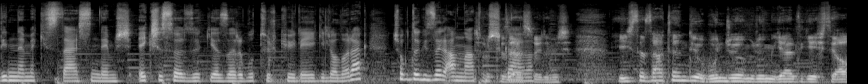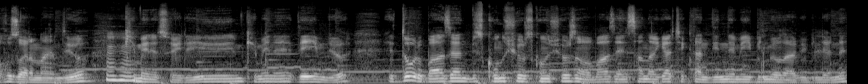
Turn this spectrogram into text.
dinlemek istersin demiş Ekşi Sözlük yazarı bu türküyle ilgili olarak. Çok da güzel Çok anlatmış güzel galiba. söylemiş. İşte zaten diyor bunca ömrüm geldi geçti ahuz arınayım diyor. Kime ne söyleyeyim, kime ne deyim diyor. E doğru bazen biz konuşuyoruz konuşuyoruz ama bazen insanlar gerçekten dinlemeyi bilmiyorlar birbirlerini.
